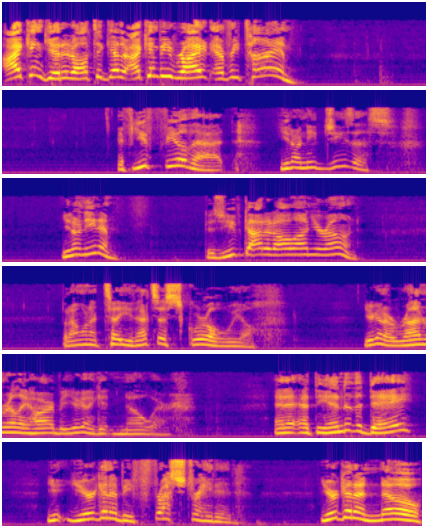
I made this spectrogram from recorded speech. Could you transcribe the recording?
I can get it all together. I can be right every time. If you feel that, you don't need Jesus. You don't need him because you've got it all on your own. But I want to tell you, that's a squirrel wheel. You're going to run really hard, but you're going to get nowhere. And at the end of the day, you're going to be frustrated. You're going to know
